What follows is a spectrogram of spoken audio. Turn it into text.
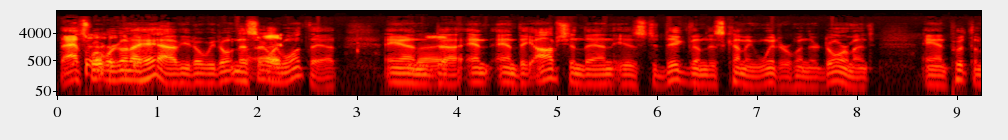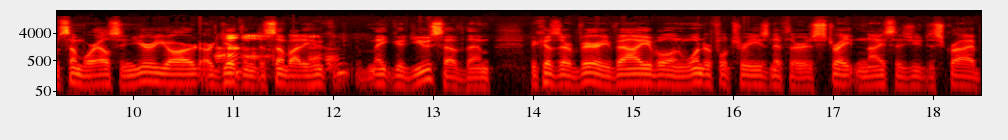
That's what we're going to have. You know, we don't necessarily want that. And Right. uh, and and the option then is to dig them this coming winter when they're dormant, and put them somewhere else in your yard or give them to somebody who can make good use of them because they're very valuable and wonderful trees. And if they're as straight and nice as you describe,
